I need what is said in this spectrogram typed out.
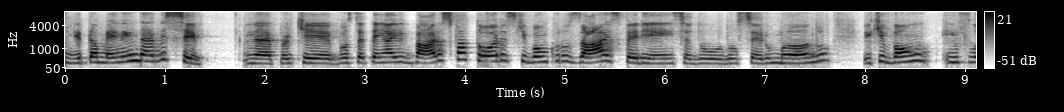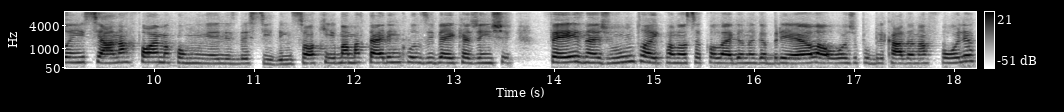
e também nem deve ser né? Porque você tem aí vários fatores que vão cruzar a experiência do, do ser humano e que vão influenciar na forma como eles decidem. Só que uma matéria, inclusive, aí que a gente fez, né, junto aí com a nossa colega Ana Gabriela, hoje publicada na Folha,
